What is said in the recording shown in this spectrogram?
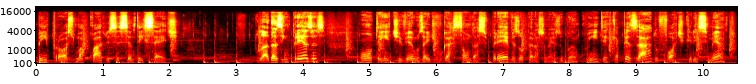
bem próximo a 4,67. Do lado das empresas, Ontem tivemos a divulgação das prévias operacionais do Banco Inter, que apesar do forte crescimento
